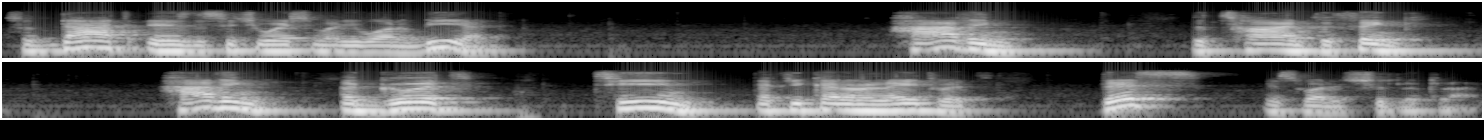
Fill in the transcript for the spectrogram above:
so that is the situation where you want to be in having the time to think having a good team that you can relate with this is what it should look like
